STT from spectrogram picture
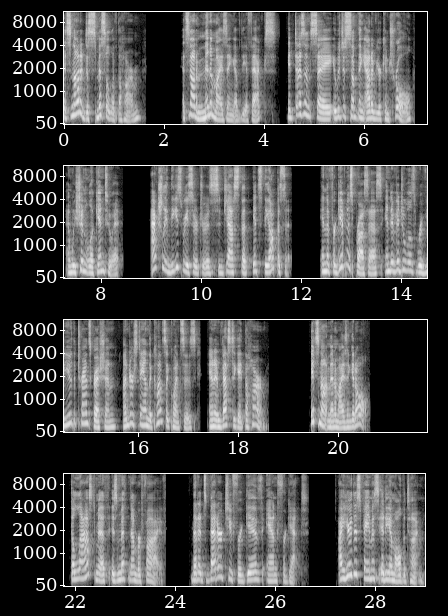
It's not a dismissal of the harm, it's not a minimizing of the effects. It doesn't say it was just something out of your control and we shouldn't look into it. Actually, these researchers suggest that it's the opposite. In the forgiveness process, individuals review the transgression, understand the consequences, and investigate the harm. It's not minimizing at all. The last myth is myth number five that it's better to forgive and forget. I hear this famous idiom all the time.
